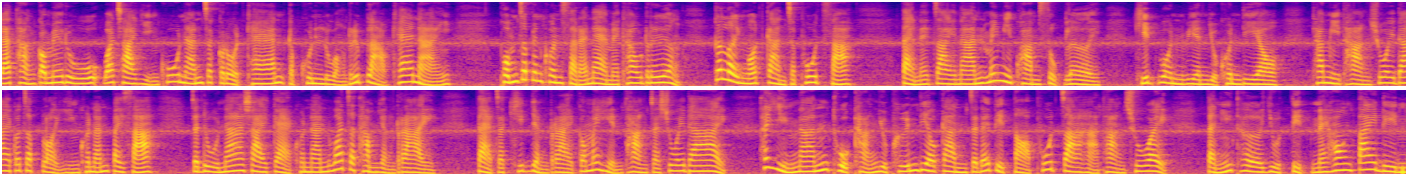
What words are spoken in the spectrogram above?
และทั้งก็ไม่รู้ว่าชายหญิงคู่นั้นจะโกรธแค้นกับคุณหลวงหรือเปล่าแค่ไหน ผมจะเป็นคนสารแหน่ไม่เข้าเรื่อง ก็เลยงดการจะพูดซะ แต่ในใจนั้นไม่มีความสุขเลย คิดวนเวียนอยู่คนเดียว ถ้ามีทางช่วยได้ก็จะปล่อยหญิงคนนั้นไปซะ จะดูหน้าชายแก่คนนั้นว่าจะทำอย่างไร แต่จะคิดอย่างไรก็ไม่เห็นทางจะช่วยได้ ถ้าหญิงนั้นถูกขังอยู่พื้นเดียวกัน จะได้ติดต่อพูดจาหาทางช่วย แต่นี่เธออยู่ติดในห้องใต้ดิน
